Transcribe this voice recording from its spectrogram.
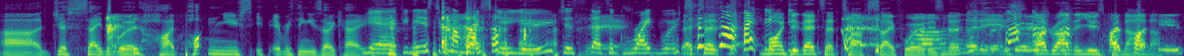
Uh, just say the word hypotenuse if everything is okay. Yeah, if you need us to come rescue you, just that's a great word That's to a, say. mind you, that's a tough, safe word, isn't it? It is. I'd rather use banana. Hypotenuse.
